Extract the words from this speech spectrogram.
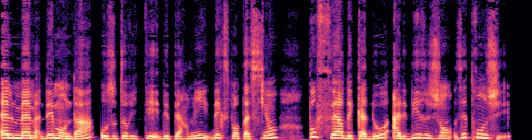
elle-même demanda aux autorités de permis d'exportation pour faire des cadeaux à des dirigeants étrangers.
